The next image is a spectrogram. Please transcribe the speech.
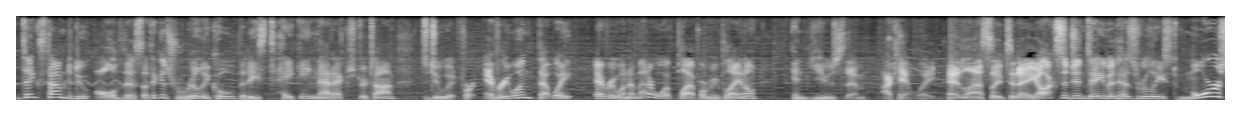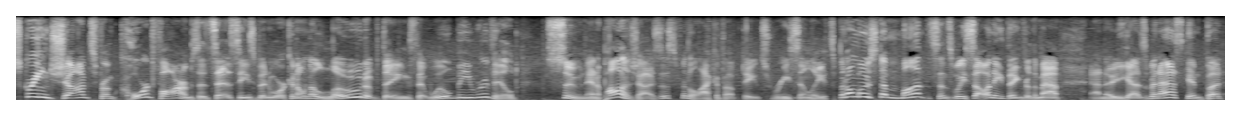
it takes time to do all of this. I think it's really cool that he's taking that extra time to do it for everyone. That way, everyone, no matter what platform you're playing on, can use them. I can't wait. And lastly today, Oxygen David has released more screenshots from Court Farms. It says he's been working on a load of things that will be revealed soon and apologizes for the lack of updates recently. It's been almost a month since we saw anything for the map. I know you guys have been asking, but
